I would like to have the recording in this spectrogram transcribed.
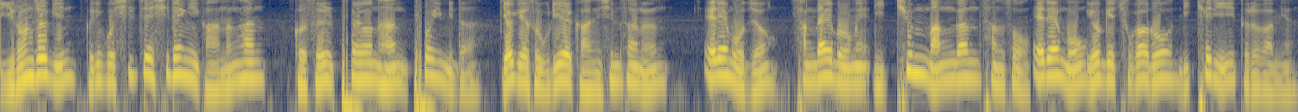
이론적인 그리고 실제 실행이 가능한 것을 표현한 표입니다. 여기에서 우리의 관심사는 LMO죠. 상단에 보면 리튬 망간 산소 LMO 여기에 추가로 니켈이 들어가면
